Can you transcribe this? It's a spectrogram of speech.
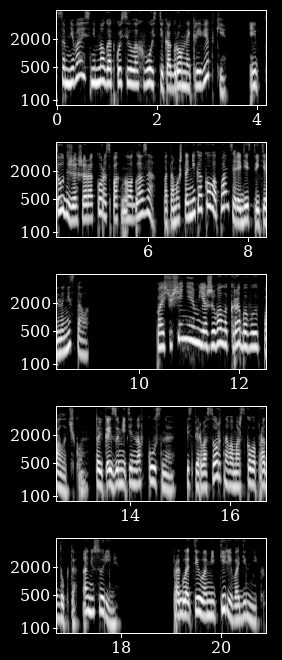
Сомневаясь, немного откусила хвостик огромной креветки и тут же широко распахнула глаза, потому что никакого панциря действительно не стало. По ощущениям, я жевала крабовую палочку, только изумительно вкусную, из первосортного морского продукта, а не сурими. Проглотила микири в один миг.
